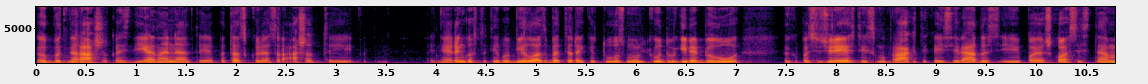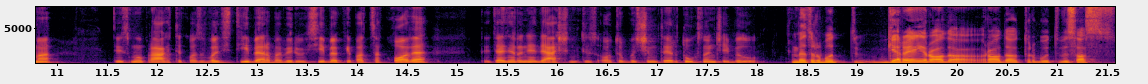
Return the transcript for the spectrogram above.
galbūt nerašo kasdieną, ne, tai apie tas, kurias rašo, tai neringos statybų bylos, bet yra kitų smulkių daugybė bylų. Jeigu pasižiūrėjus teismų praktiką, įsivedus į paieškos sistemą teismų praktikos valstybė arba vyriausybė kaip atsakovė, tai ten yra ne dešimtis, o turbūt šimtai ir tūkstančiai bylų. Bet turbūt gerai rodo, rodo turbūt visos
